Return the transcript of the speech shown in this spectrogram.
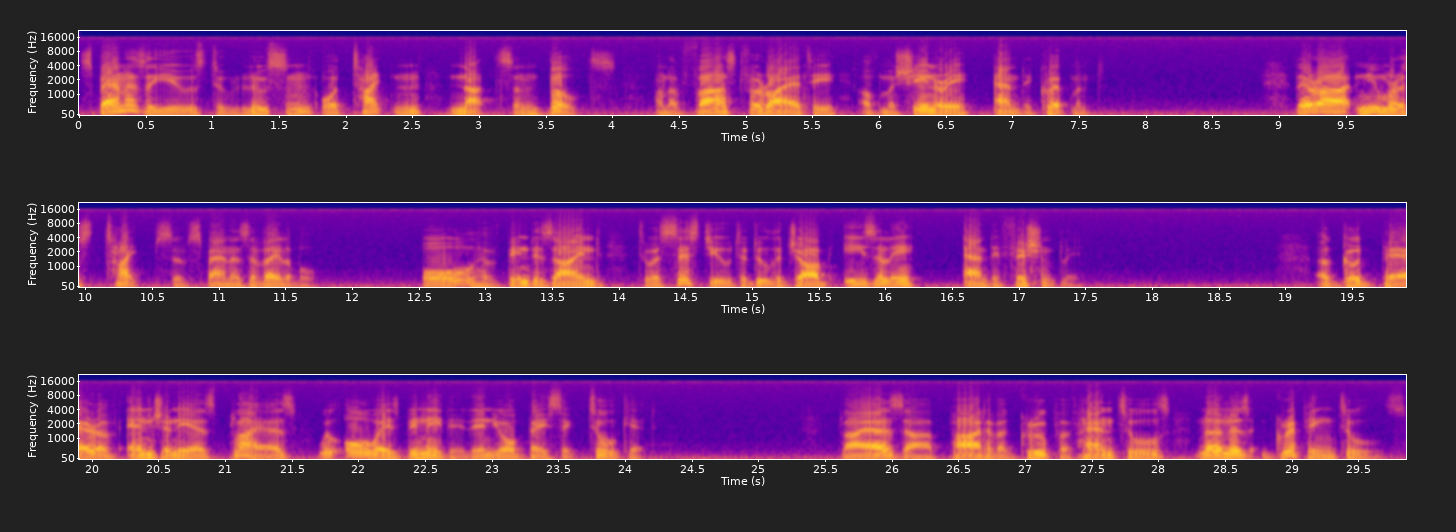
Spanners are used to loosen or tighten nuts and bolts on a vast variety of machinery and equipment. There are numerous types of spanners available. All have been designed to assist you to do the job easily and efficiently. A good pair of engineer's pliers will always be needed in your basic toolkit. Pliers are part of a group of hand tools known as gripping tools,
